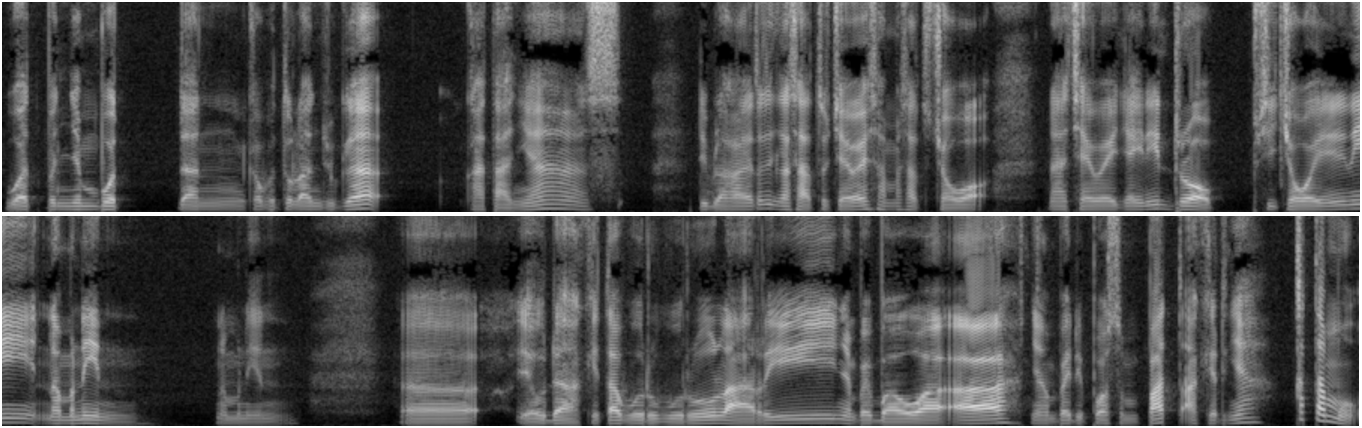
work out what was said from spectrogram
buat penjemput dan kebetulan juga katanya di belakang itu tinggal satu cewek sama satu cowok. Nah ceweknya ini drop, si cowok ini nemenin, nemenin. Uh, ya udah kita buru-buru lari nyampe bawah ah nyampe di pos 4 akhirnya ketemu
